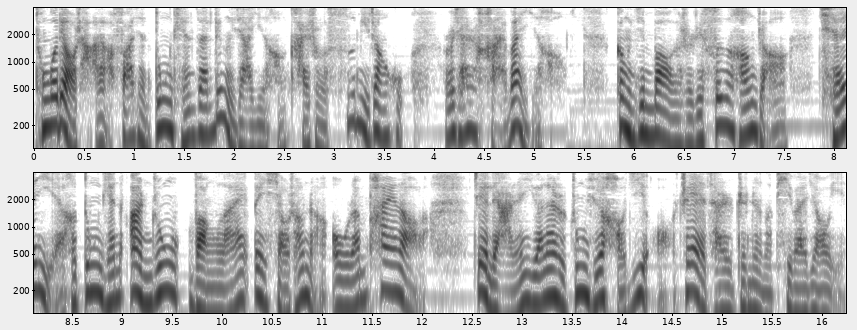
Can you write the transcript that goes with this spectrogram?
通过调查呀，发现东田在另一家银行开设了私密账户，而且还是海外银行。更劲爆的是，这分行长前野和东田的暗中往来被小厂长偶然拍到了。这俩人原来是中学好基友，这才是真正的 P 牌交易。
